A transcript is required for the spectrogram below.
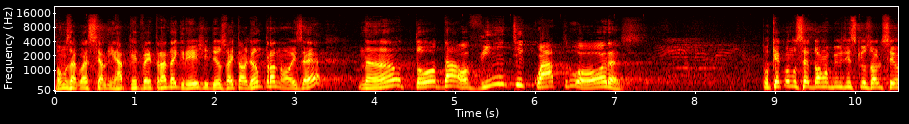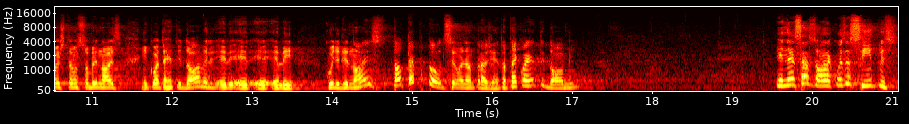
vamos agora se alinhar, porque a gente vai entrar na igreja e Deus vai estar olhando para nós, é? Não, toda hora, 24 horas. Porque quando você dorme, a Bíblia diz que os olhos do Senhor estão sobre nós enquanto a gente dorme, Ele, ele, ele, ele cuida de nós, está o tempo todo o Senhor olhando para a gente, até quando a gente dorme. E nessas horas, coisa simples.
